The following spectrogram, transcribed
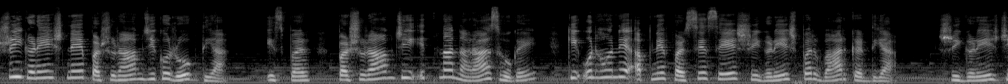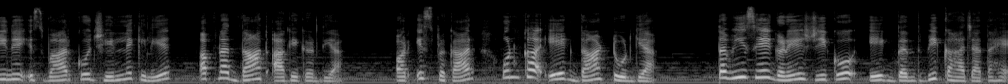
श्री गणेश ने परशुराम जी को रोक दिया। इस पर परशुराम जी इतना नाराज़ हो गए कि उन्होंने अपने फरसे से श्री गणेश पर वार कर दिया। श्री गणेश जी ने इस वार को झेलने के लिए अपना दांत आगे कर दिया और इस प्रकार उनका एक दांत टूट गया। तभी से गणेश जी को एक दंत भी कहा जाता है।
